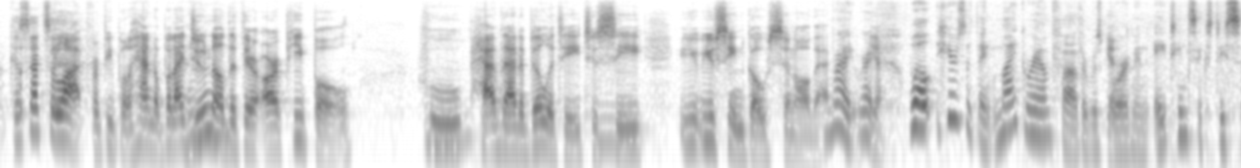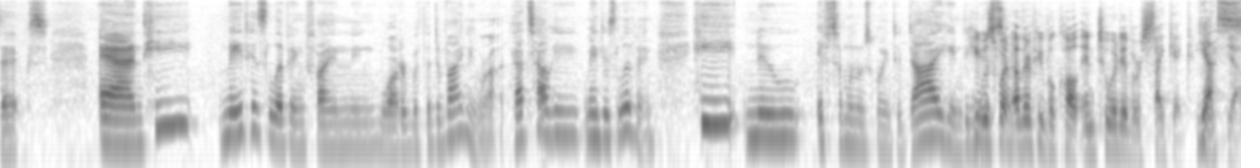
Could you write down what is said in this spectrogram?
because that's a lot for people to handle. But I do Mm-hmm. know that there are people who have that ability to see. You, you've seen ghosts and all that. Mm-hmm. Right, right. Yeah. Well, here's the thing. My grandfather was Yeah. born in 1866, and he made his living finding water with a divining rod. That's how he made his living. He knew if someone was going to die. He, He was what some- other people call intuitive or psychic. Yes. Yeah.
